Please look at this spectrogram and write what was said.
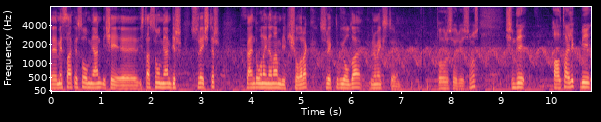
e, mesafesi olmayan bir şey, e, istasyon olmayan bir süreçtir. Ben de ona inanan bir kişi olarak sürekli bu yolda yürümek istiyorum. Doğru söylüyorsunuz. Şimdi 6 aylık bir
